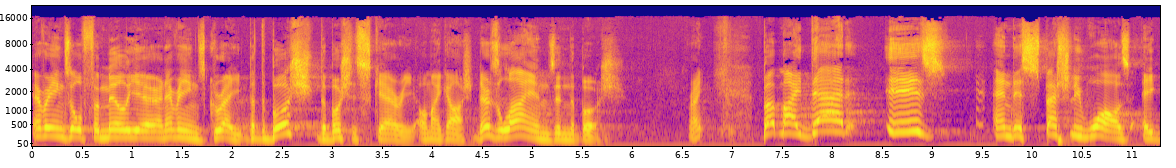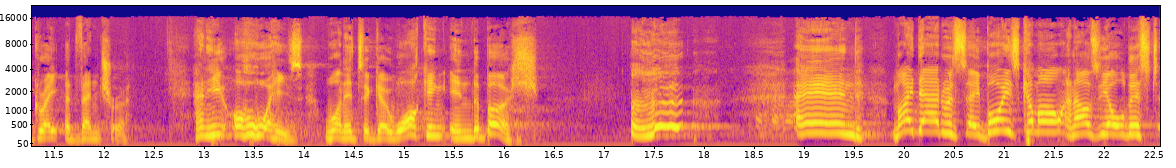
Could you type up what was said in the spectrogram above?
everything's all familiar and everything's great. But the bush, the bush is scary. Oh my gosh. There's lions in the bush, right? But my dad is, and especially was, a great adventurer. And he always wanted to go walking in the bush. And my dad would say, Boys, come on. And I was the oldest.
